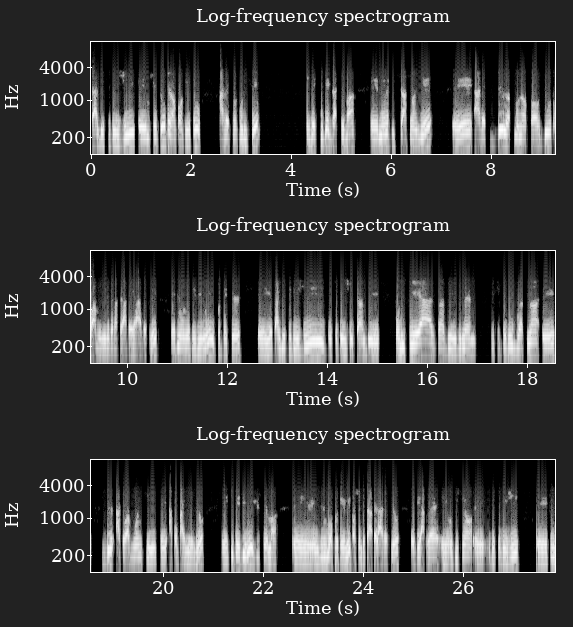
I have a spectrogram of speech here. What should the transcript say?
Talbé CPJ, et M. Tout, rencontré tout, avec nos policiers et d'expliquer exactement et même la situation et avec deux autres encore, deux ou trois que qui ont fait avec lui. Et puis on était venu, il faut que il y a des CDJ, des CDJ dans des policiers, des même qui des boîtes là et deux à trois mois qui étaient accompagnés et qui étaient venus justement et ils avons côté lui parce qu'on était appelé avec nous et puis après audition et des CDJ et tout le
